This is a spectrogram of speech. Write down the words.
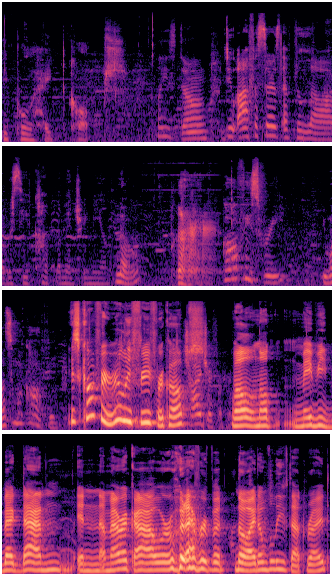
People hate cops. Please don't. Do officers of the law receive complimentary meal? No. Coffee's free. You want some more coffee? Is coffee really free for cops? For. Well, not maybe back then in America or whatever, but no, I don't believe that, right?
